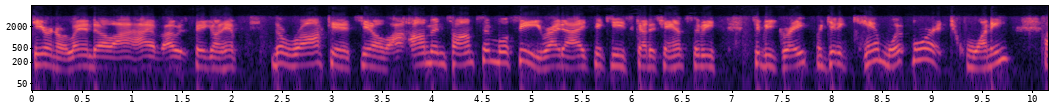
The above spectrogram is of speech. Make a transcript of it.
Here in Orlando, I, I I was big on him. The Rockets, you know, Amen Thompson, we'll see, right? I think he's got a chance to be to be great. But getting Cam Whitmore at 20, uh,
